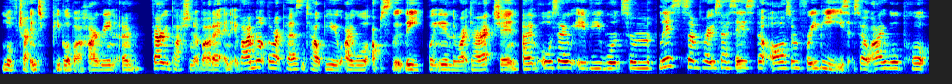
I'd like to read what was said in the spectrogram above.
love chatting to people about hiring. I'm very passionate about it. And if I'm not the right person to help you, I will absolutely point you in the right direction. Um, also, if you want some lists and processes, there are some freebies. So I will put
